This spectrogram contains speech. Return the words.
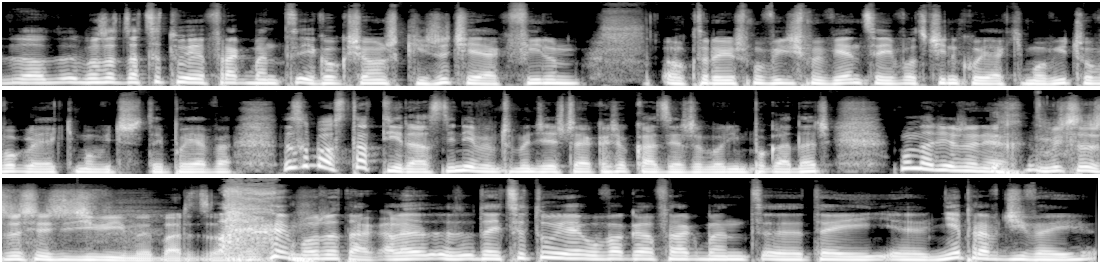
No, może zacytuję fragment jego książki Życie jak film, o której już mówiliśmy więcej w odcinku Jakimowiczu, w ogóle Jakimowicz tutaj To jest chyba ostatni raz, nie, nie wiem, czy będzie jeszcze jakaś okazja, żeby o nim pogadać. Mam nadzieję, że nie. Myślę, że się zdziwimy bardzo. Może tak, ale tutaj cytuję, uwaga, fragment e, tej e, nieprawdziwej, e,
